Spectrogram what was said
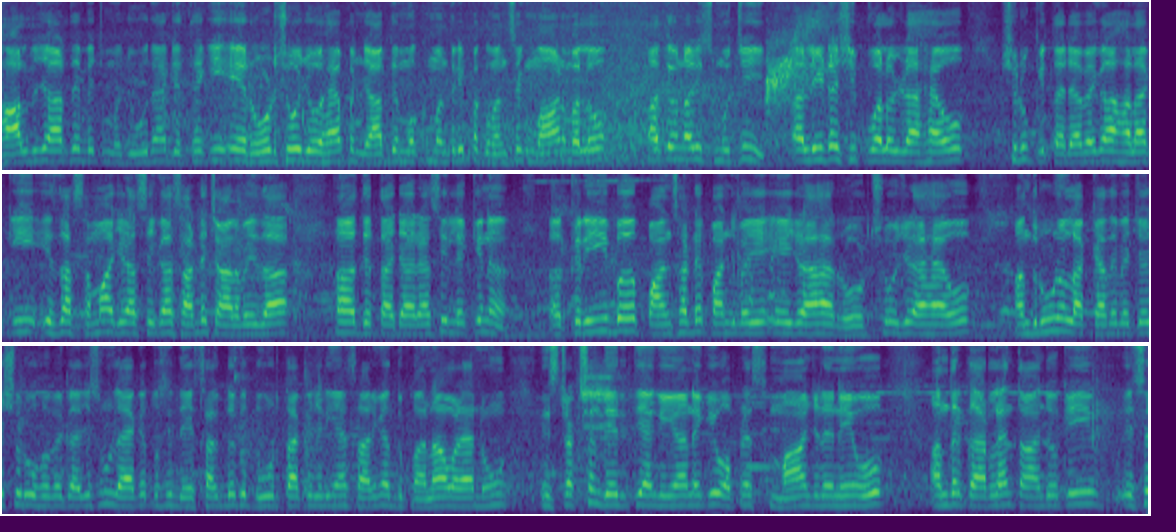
ਹਾਲ ਬਾਜ਼ਾਰ ਦੇ ਵਿੱਚ ਮੌਜੂਦ ਹਾਂ ਜਿੱਥੇ ਕਿ ਇਹ ਰੋਡ ਸ਼ੋਅ ਜੋ ਹੈ ਪੰਜਾਬ ਦੇ ਮੁੱਖ ਮੰਤਰੀ ਭਗਵੰਤ ਸਿੰਘ ਮਾਨ ਵੱਲੋਂ ਅਤੇ ਉਹਨਾਂ ਦੀ ਸਮੁੱਚੀ ਲੀਡਰਸ਼ਿਪ ਵੱਲੋਂ ਜਿਹੜਾ ਹੈ ਉਹ ਸ਼ੁਰੂ ਕੀਤਾ ਜਾਵੇਗਾ। ਹਾਲਾਂਕਿ ਇਸ ਦਾ ਸਮਾਂ ਜਿਹੜਾ ਸੀਗਾ 4:30 ਵਜੇ ਦਾ ਦਿੱਤਾ ਜਾ ਰਿਹਾ ਸੀ ਲੇਕਿਨ ਅ, ਕਰੀਬ 5:30 ਵਜੇ ਇਹ ਜਿਹੜਾ ਹੈ ਰੋਡ ਸ਼ੋਅ ਜਿਹੜਾ ਹੈ ਉਹ ਅੰਦਰੂਨ ਇਲਾਕਿਆਂ ਦੇ ਵਿੱਚ ਸ਼ੁਰੂ ਹੋਵੇਗਾ, ਜਿਸ ਨੂੰ ਲੈ ਕੇ ਤੁਸੀਂ ਦੇਖ ਸਕਦੇ ਹੋ ਕਿ ਦੂਰ ਤੱਕ ਜਿਹੜੀਆਂ ਸਾਰੀਆਂ ਦੁਕਾਨਾਂ ਵਾਲਿਆਂ ਨੂੰ ਇਨਸਟਰਕਸ਼ਨ ਦੇ ਦਿੱਤੀਆਂ ਗਈਆਂ ਨੇ ਕਿ ਉਹ ਆਪਣੇ ਸਮਾਨ ਜਿਹੜੇ ਨੇ ਉਹ ਅੰਦਰ ਕਰ ਲੈਣ ਤਾਂ ਜੋ ਕਿ ਇਸ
